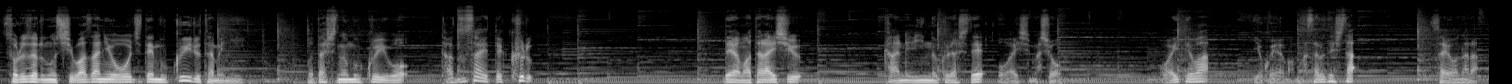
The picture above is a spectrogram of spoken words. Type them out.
それぞれの仕業に応じて報いるために私の報いを携えてくる。ではまた来週、管理人の暮らしでお会いしましょう。お相手は横山まさるでした。さようなら。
